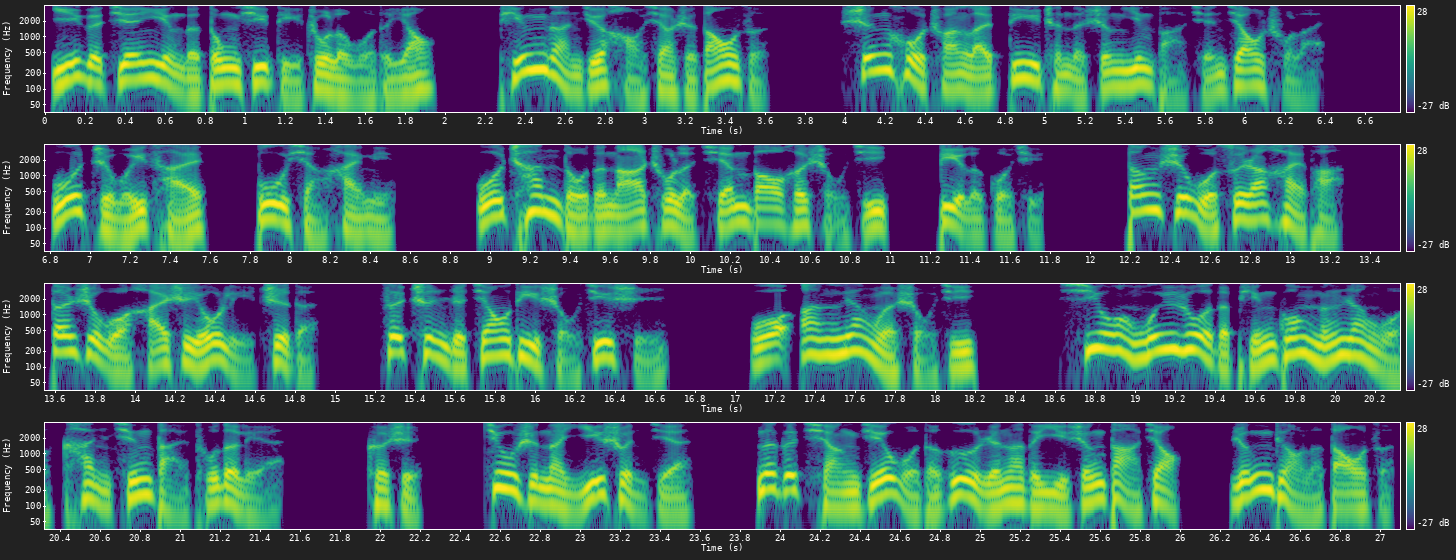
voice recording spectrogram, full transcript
一个坚硬的东西抵住了我的腰，凭感觉好像是刀子。身后传来低沉的声音：“把钱交出来，我只为财，不想害命。”我颤抖的拿出了钱包和手机。递了过去。当时我虽然害怕，但是我还是有理智的。在趁着交递手机时，我按亮了手机，希望微弱的屏光能让我看清歹徒的脸。可是，就是那一瞬间，那个抢劫我的恶人啊的一声大叫，扔掉了刀子，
